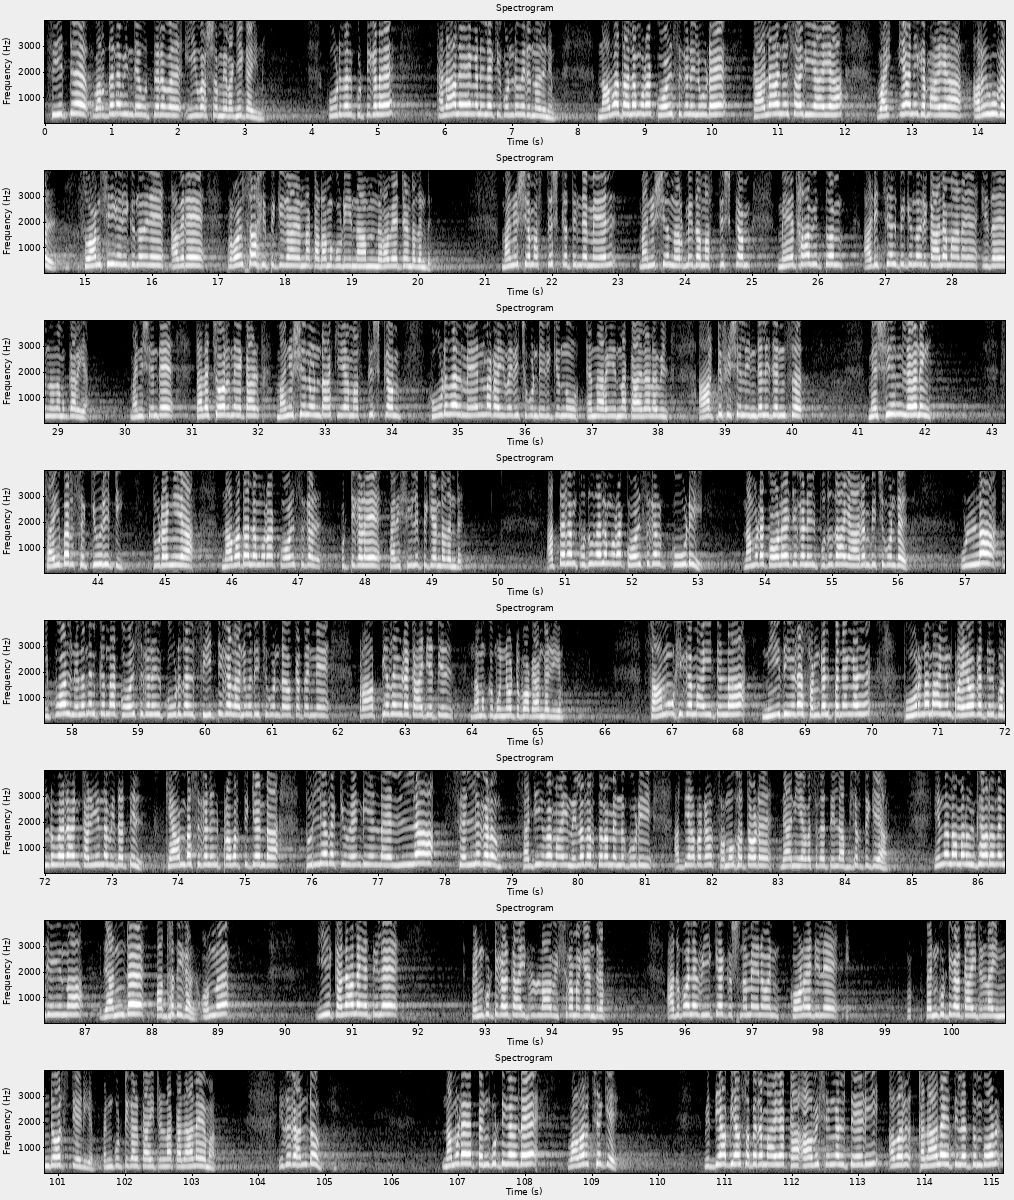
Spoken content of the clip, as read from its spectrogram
സീറ്റ് വർധനവിന്റെ ഉത്തരവ് ഈ വർഷം ഇറങ്ങിക്കഴിഞ്ഞു. കൂടുതൽ കുട്ടികളെ കലാലയങ്ങളിലേക്ക് കൊണ്ടുവരുന്നതിനും നവതലമുറ കോഴ്സുകളിലൂടെ കാലാനുസാരിയായ വൈജ്ഞാനികമായ അറിവുകൾ സ്വാംശീകരിക്കുന്നതിന് അവരെ പ്രോത്സാഹിപ്പിക്കുക എന്ന കടമ കൂടി നാം നിറവേറ്റേണ്ടതുണ്ട്. മനുഷ്യ മസ്തിഷ്കത്തിന്റെ മേൽ മനുഷ്യനിർമ്മിത മസ്തിഷ്കം മേധാവിത്വം അടിച്ചേൽപ്പിക്കുന്ന ഒരു കാലമാണ് ഇത് എന്ന് നമുക്കറിയാം. മനുഷ്യന്റെ തലച്ചോറിനേക്കാൾ മനുഷ്യനുണ്ടാക്കിയ മസ്തിഷ്കം കൂടുതൽ മേന്മ കൈവരിച്ചു കൊണ്ടിരിക്കുന്നു എന്നറിയുന്ന കാലയളവിൽ artificial intelligence machine learning cyber security തുടങ്ങിയ നവതലമുറ കോഴ്സുകൾ കുട്ടികളെ പരിശീലിപ്പിക്കേണ്ടതുണ്ട്. അത്തരം പുതുതലമുറ കോഴ്സുകൾ കൂടി നമ്മുടെ കോളേജുകളിൽ പുതുതായി ആരംഭിച്ചുകൊണ്ട് ഉള്ള ഇപ്പോൾ നിലനിൽക്കുന്ന കോഴ്സുകളിൽ കൂടുതൽ സീറ്റുകൾ അനുവദിച്ചുകൊണ്ടൊക്കെ തന്നെ പ്രാപ്യതയുടെ കാര്യത്തിൽ നമുക്ക് മുന്നോട്ട് പോകാൻ കഴിയും. സാമൂഹികമായിട്ടുള്ള നീതിയുടെ സങ്കല്പനങ്ങൾ പൂർണമായും പ്രയോഗത്തിൽ കൊണ്ടുവരാൻ കഴിയുന്ന വിധത്തിൽ ക്യാമ്പസുകളിൽ പ്രവർത്തിക്കേണ്ട തുല്യതയ്ക്ക് വേണ്ടിയുള്ള എല്ലാ സെല്ലുകളും സജീവമായി നിലനിർത്തണമെന്ന് കൂടി അധ്യാപക സമൂഹത്തോട് ഞാൻ ഈ അവസരത്തിൽ അഭ്യർത്ഥിക്കുകയാണ്. ഇന്ന് നമ്മൾ ഉദ്ഘാടനം ചെയ്യുന്ന രണ്ട് പദ്ധതികൾ. ഒന്ന് ഈ കലാലയത്തിലെ പെൺകുട്ടികൾക്കായിട്ടുള്ള വിശ്രമ കേന്ദ്രം അതുപോലെ വി കെ കൃഷ്ണമേനോൻ കോളേജിലെ പെൺകുട്ടികൾക്കായിട്ടുള്ള ഇൻഡോർ സ്റ്റേഡിയം പെൺകുട്ടികൾക്കായിട്ടുള്ള കലാലയമാണ്. ഇത് രണ്ടും നമ്മുടെ പെൺകുട്ടികളുടെ വളർച്ചയ്ക്ക്. വിദ്യാഭ്യാസപരമായ ആവശ്യങ്ങൾ തേടി അവർ കലാലയത്തിലെത്തുമ്പോൾ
